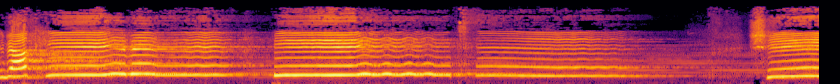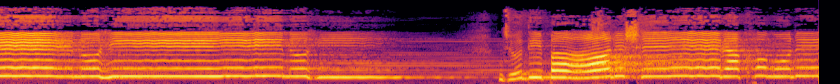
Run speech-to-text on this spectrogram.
রাখিবে যদি পার সে রাখো মোরে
